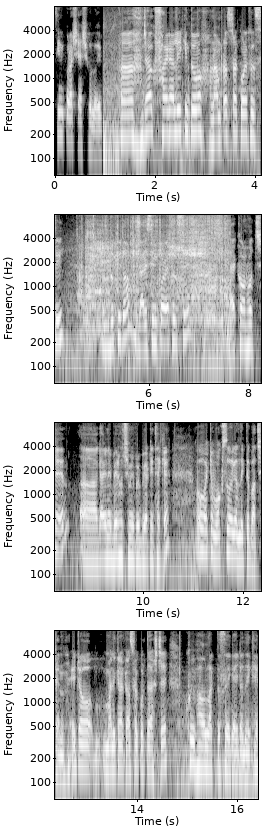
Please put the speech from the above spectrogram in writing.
সিন করা শেষ হলো। যাই হোক ফাইনালি কিন্তু নাম ট্রান্সফার করে ফেলছি। দুঃখিত, গাড়ি সিন করে ফেলছি। এখন হচ্ছে গাড়ি নিয়ে বের হচ্ছে মিরপুর বিআরটি থেকে। ও, একটা বক্স ওয়াগন দেখতে পাচ্ছেন। এটাও মালিকানা ট্রান্সফার করতে আসছে। খুবই ভালো লাগতেছে এই গাড়িটা দেখে।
